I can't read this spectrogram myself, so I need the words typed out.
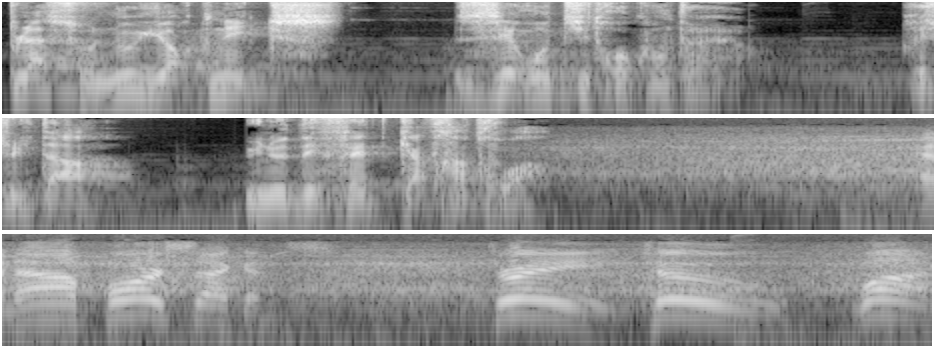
Place aux New York Knicks. Zéro titre au compteur. Résultat, une défaite 4 à 3. And now four seconds. Three, two, one.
